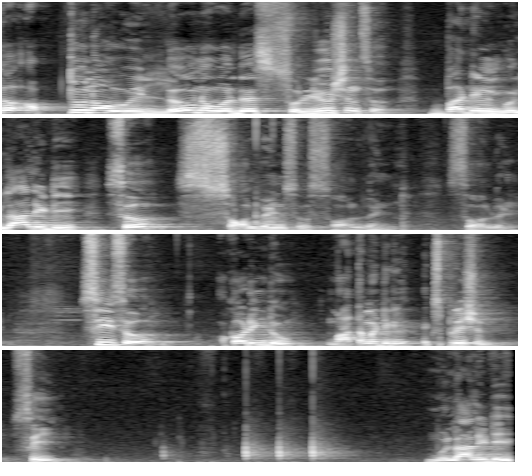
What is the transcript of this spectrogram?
So up to now we learn over the solution sir. But in molality sir solvent sir solvent solvent. See sir according to mathematical expression see molality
